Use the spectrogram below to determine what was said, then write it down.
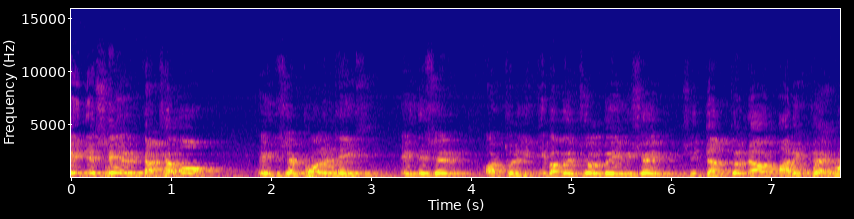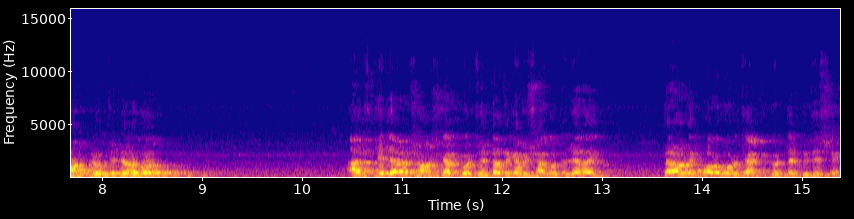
এই দেশের কাঠামো, এই দেশের পলিটিক্স এই দেশের অর্থনীতি কীভাবে চলবে এই বিষয়ে সিদ্ধান্ত নেওয়ার মালিক তো একমাত্র হচ্ছে জনগণ। আজকে যারা সংস্কার করছেন তাদেরকে আমি স্বাগত জানাই। তারা অনেক বড় বড় চাকরি করতেন বিদেশে।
